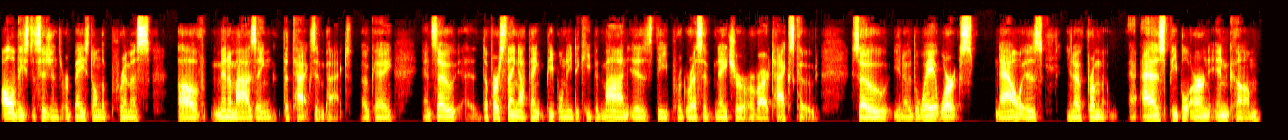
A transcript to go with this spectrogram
all of these decisions are based on the premise of minimizing the tax impact. Okay. And so uh, the first thing I think people need to keep in mind is the progressive nature of our tax code. So, you know, the way it works now is, you know, from as people earn income,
